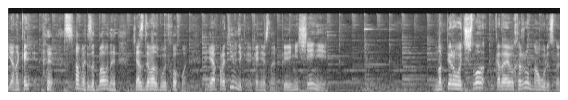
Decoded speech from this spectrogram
я наконец, самое забавное, сейчас для вас будет хохма. Я противник, конечно, перемещений, но первого число, когда я выхожу на улицу,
